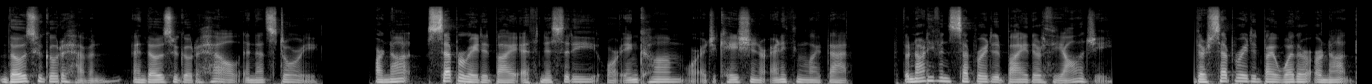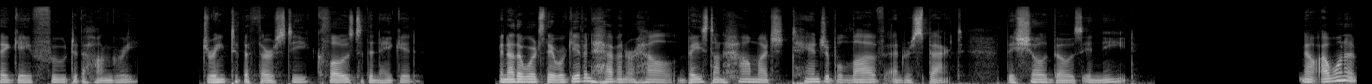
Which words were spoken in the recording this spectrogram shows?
those who go to heaven and those who go to hell in that story are not separated by ethnicity or income or education or anything like that. They're not even separated by their theology. They're separated by whether or not they gave food to the hungry, drink to the thirsty, clothes to the naked, in other words, they were given heaven or hell based on how much tangible love and respect they showed those in need. Now, I want to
